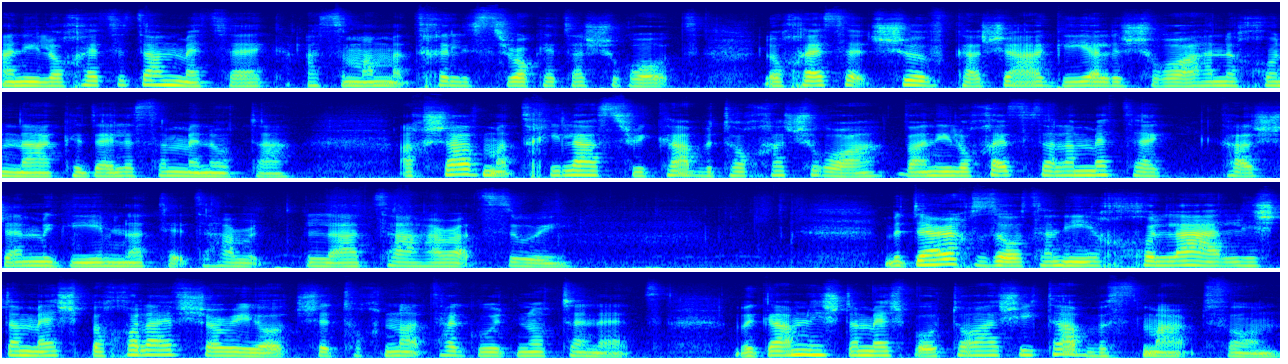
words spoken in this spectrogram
אני לוחצת על מתק, הסמן מתחיל לסרוק את השורות. לוחצת שוב כאשר אגיע לשורה הנכונה כדי לסמן אותה. עכשיו מתחילה הסריקה בתוך השורה ואני לוחצת על המתק כאשר מגיעים לתא הרצוי. בדרך זאת אני יכולה להשתמש בכל האפשרויות שתוכנת הגוד נותנת וגם להשתמש באותו השיטה בסמארטפון,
